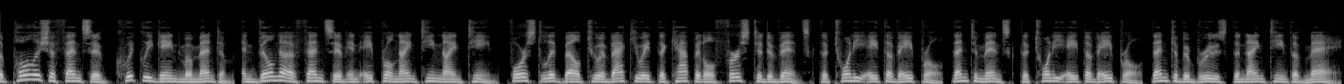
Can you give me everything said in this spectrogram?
The Polish offensive quickly gained momentum, and Vilna offensive in April 1919 forced Litbel to evacuate the capital first to Dvinsk the 28th of April, then to Minsk the 28th of April, then to Babruysk the 19th of May.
